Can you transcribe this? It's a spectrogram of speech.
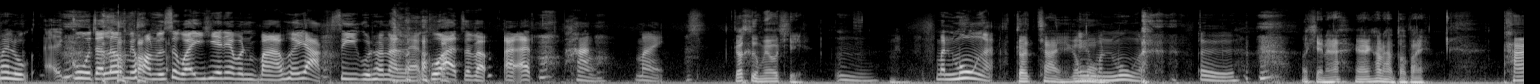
ไม่รู้ไอ้กูจะเริ่มมีความรู้สึกว่าไอีเฮียเนี่ยมันมาเพื่ออยากซีกูเท่านั้นแหละ กูอาจจะแบบอะอะห่างไม่ ก็คือไม่โอเค อืม มันมุ่งอะ ก็ใช่ก็เอมุอมมันมุ่งอะ เออ โอเคนะงั้นคำถามต่อไป ถ้า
